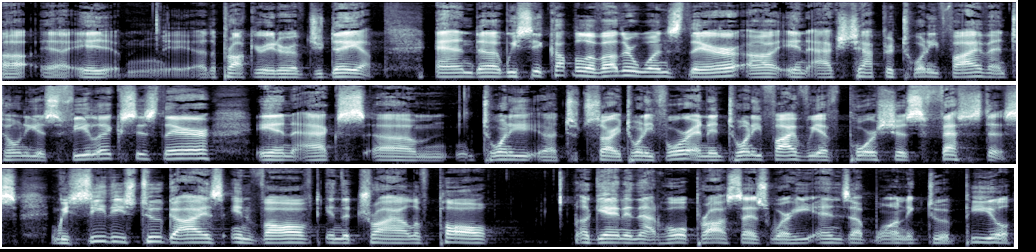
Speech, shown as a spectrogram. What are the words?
uh, uh, the procurator of Judea. And uh, we see a couple of other ones there uh, in Acts chapter 25. Antonius Felix is there in Acts um, 20, uh, t- sorry, 24. And in 25, we have Porcius Festus. We see these two guys involved in the trial of Paul again in that whole process where he ends up wanting to appeal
